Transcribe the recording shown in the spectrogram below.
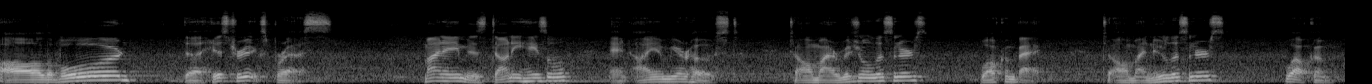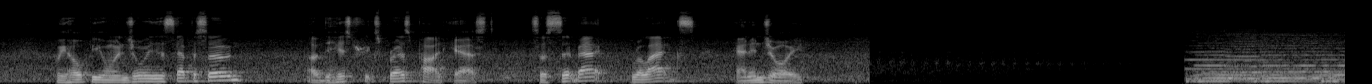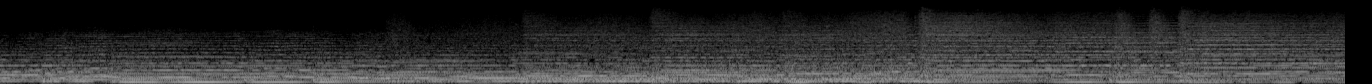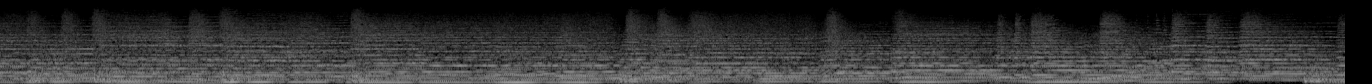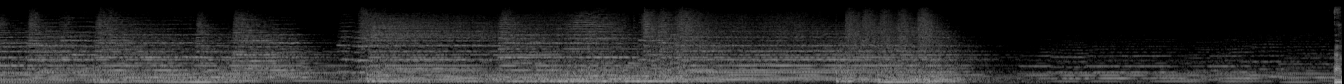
All aboard the History Express. My name is Donnie Hazel, and I am your host. To all my original listeners, welcome back. To all my new listeners, welcome. We hope you enjoy this episode of the History Express podcast. So sit back, relax, and enjoy.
